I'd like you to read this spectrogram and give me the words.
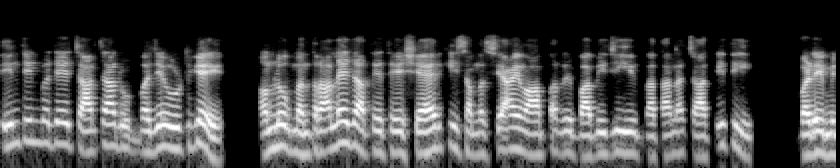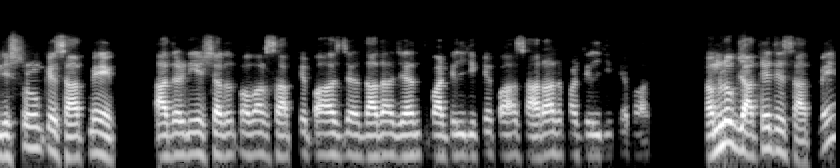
तीन तीन बजे चार चार बजे उठ के हम लोग मंत्रालय जाते थे। शहर की समस्याएँ वहाँ पर भाभी जी बताना चाहती थी बड़े मिनिस्टरों के साथ में आदरणीय शरद पवार साहब के पास दादा जयंत पाटिल जी के पास, आर आर पाटिल जी के पास, हम लोग जाते थे साथ में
